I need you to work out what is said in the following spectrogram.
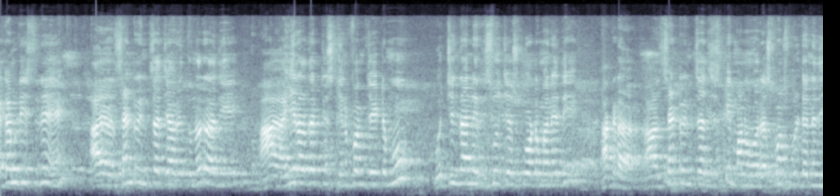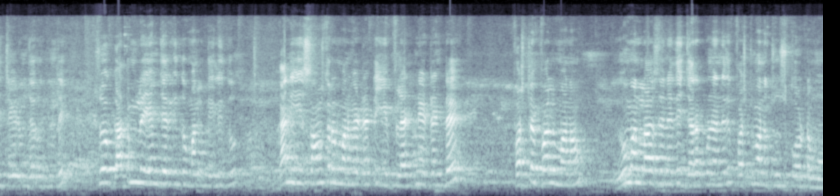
అకామిడీస్ని ఆ సెంటర్ ఇన్ఛార్జ్ ఎవరైతే ఉన్నారో అది ఆ హైయర్ అథారిటీస్కి ఇన్ఫామ్ చేయటము వచ్చిన దాన్ని రిసీవ్ చేసుకోవడం అనేది అక్కడ ఆ సెంటర్ ఇన్ఛార్జెస్కి మనం రెస్పాన్సిబిలిటీ అనేది చేయడం జరుగుతుంది. సో గతంలో ఏం జరిగిందో మనకు తెలీదు. కానీ ఈ సంవత్సరం మనం ఏంటంటే ఈ ఫ్లడ్ని ఏంటంటే ఫస్ట్ ఆఫ్ ఆల్ మనం హ్యూమన్ లాస్ అనేది జరగకుండా అనేది ఫస్ట్ మనం చూసుకోవటము.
